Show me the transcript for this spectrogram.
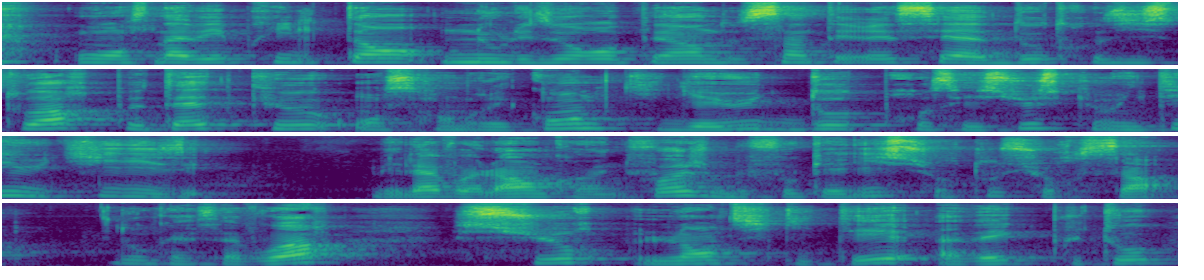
ou on avait pris le temps, nous les Européens, de s'intéresser à d'autres histoires, peut-être qu'on se rendrait compte qu'il y a eu d'autres processus qui ont été utilisés. Mais là, voilà, encore une fois, je me focalise surtout sur ça, donc à savoir sur l'Antiquité, avec plutôt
